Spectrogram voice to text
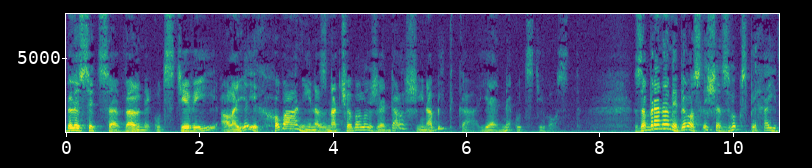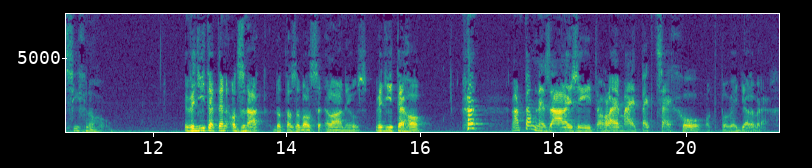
Byli sice velmi uctiví, ale jejich chování naznačovalo, že další nabídka je neúctivost. Za branami bylo slyšet zvuk spěchajících nohou. Vidíte ten odznak? dotazoval se Elánius. Vidíte ho? Ha, na tom nezáleží, tohle je majetek cechu, odpověděl vrah.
